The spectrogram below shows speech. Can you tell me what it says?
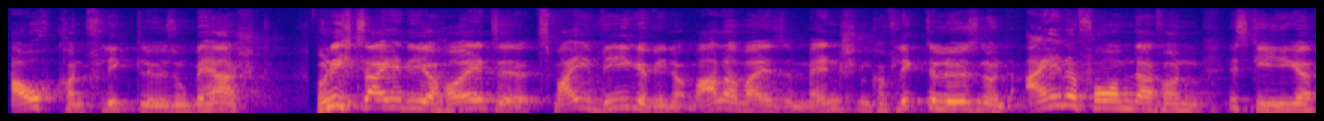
auch Konfliktlösung beherrschst. Und ich zeige dir heute zwei Wege, wie normalerweise Menschen Konflikte lösen und eine Form davon ist diejenige,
